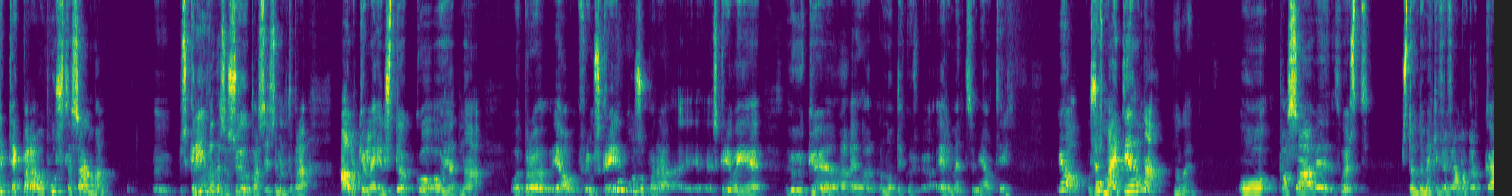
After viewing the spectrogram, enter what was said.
ég tek bara á að púsla saman, uh, skrifa þessa sögupassi sem er bara stögg og, og hérna, og bara, já, frumskrif og svo bara eh, skrifa ég hugju eða, eða nota einhver element sem ég á til. Já, og svo mæti ég þarna Ok. og passa við, þú veist, stöndum ekki fyrir fram að glugga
